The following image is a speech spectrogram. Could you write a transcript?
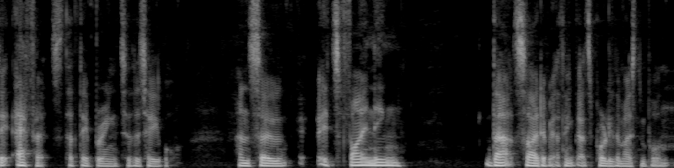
the efforts that they bring to the table. And so it's finding that side of it. I think that's probably the most important.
